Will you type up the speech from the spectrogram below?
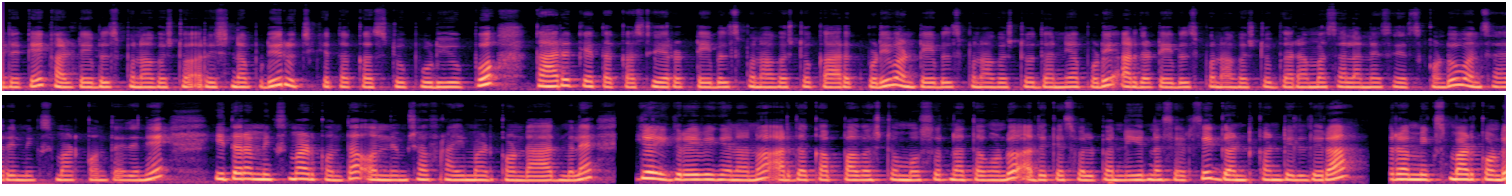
ಇದಕ್ಕೆ ಕಾಲು ಟೇಬಲ್ ಸ್ಪೂನ್ ಆಗೋಷ್ಟು ಅರಿಶಿನ ಪುಡಿ, ರುಚಿಗೆ ತಕ್ಕಷ್ಟು ಪುಡಿ ಉಪ್ಪು, ಖಾರಕ್ಕೆ ತಕ್ಕಷ್ಟು ಎರಡು ಟೇಬಲ್ ಸ್ಪೂನ್ ಆಗೋಷ್ಟು ಖಾರದ ಪುಡಿ, ಒಂದು ಟೇಬಲ್ ಸ್ಪೂನ್ ಆಗೋಷ್ಟು ಧನಿಯಾ ಪುಡಿ, ಅರ್ಧ ಟೇಬಲ್ ಸ್ಪೂನ್ ಆಗೋಷ್ಟು ಗರಂ ಮಸಾಲಾನೇ ಸೇರಿಸ್ಕೊಂಡು ಒಂದು ಸಾರಿ ಮಿಕ್ಸ್ ಮಾಡ್ಕೊತಾ ಇದ್ದೀನಿ ಈ ಥರ ಮಿಕ್ಸ್ ಮಾಡ್ಕೊತ ಒಂದು ನಿಮಿಷ ಫ್ರೈ ಮಾಡ್ಕೊಂಡು ಆದಮೇಲೆ ಈಗ ಈ ಗ್ರೇವಿಗೆ ನಾನು ಅರ್ಧ ಕಪ್ ಆಗೋಷ್ಟು ಮೊಸರನ್ನ ತಗೊಂಡು ಅದಕ್ಕೆ ಸ್ವಲ್ಪ ನೀರನ್ನ ಸೇರಿಸಿ ಗಂಟು ಕಂಡು ಇಲ್ದಿರ ಥರ ಮಿಕ್ಸ್ ಮಾಡಿಕೊಂಡು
